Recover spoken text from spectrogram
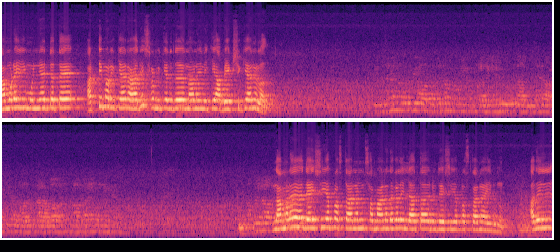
നമ്മുടെ ഈ മുന്നേറ്റത്തെ അട്ടിമറിക്കാൻ ആരും ശ്രമിക്കരുത് എന്നാണ് എനിക്ക് അപേക്ഷിക്കാനുള്ളത്. നമ്മുടെ ദേശീയ പ്രസ്ഥാനം സമാനതകളില്ലാത്ത ഒരു ദേശീയ പ്രസ്ഥാനമായിരുന്നു. അതിൽ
